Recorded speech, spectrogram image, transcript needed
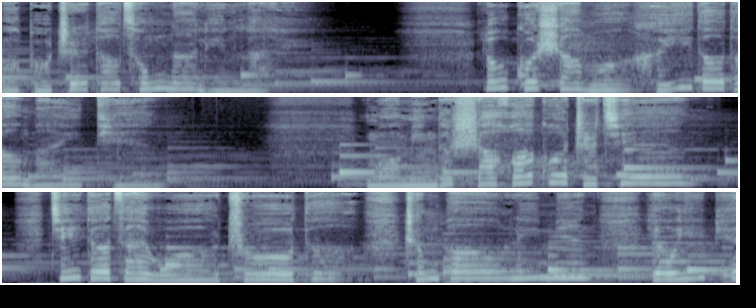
我不知道从哪里来，路过沙漠和一道道麦田，莫名的沙划过指尖，记得在我住的城堡里面有一片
